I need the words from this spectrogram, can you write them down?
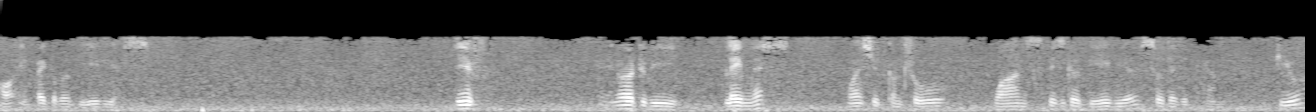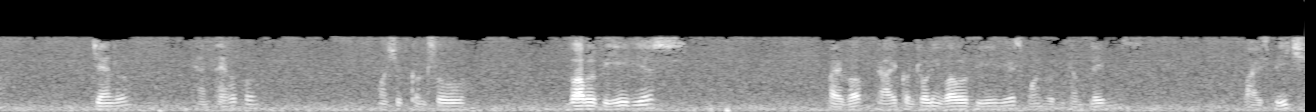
or impeccable behaviors. If in order to be blameless, one should control one's physical behavior so that it becomes pure, gentle, and affable. One should control verbal behaviors. By, by controlling verbal behaviors, one will become blameless. By speech,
